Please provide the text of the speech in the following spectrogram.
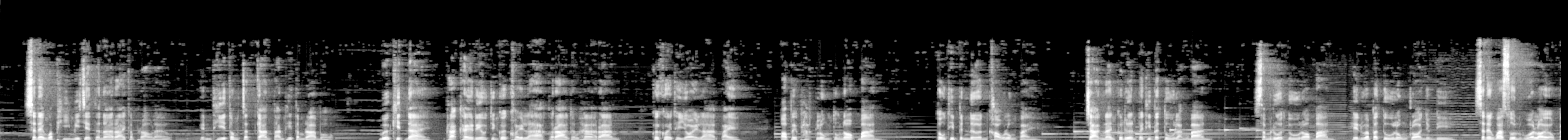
ๆ แสดงว่าผีมีเจตนาร้ายกับเราแล้ว เห็นทีต้องจัดการตามที่ตำราบอก เมื่อคิดได้พระไคเรียวจึงค่อยๆ ลากร่างทั้งห้าร่าง ค่อยๆ ทยอยลากไป เอาไปผลักลงตรงนอกบ้าน ตรงที่เป็นเนินเขาลงไป จากนั้นก็เดินไปที่ประตูหลังบ้าน สำรวจดูรอบบ้าน เห็นว่าประตูลงกรอนอย่างดี แสดงว่าส่วนหัวลอยออกไป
